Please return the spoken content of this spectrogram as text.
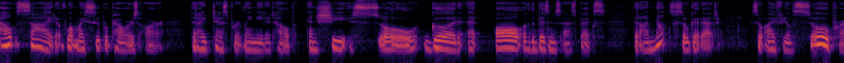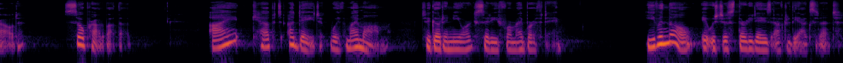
outside of what my superpowers are that I desperately needed help. And she is so good at all of the business aspects that I'm not so good at. So I feel so proud, so proud about that. I kept a date with my mom to go to New York City for my birthday, even though it was just 30 days after the accident.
